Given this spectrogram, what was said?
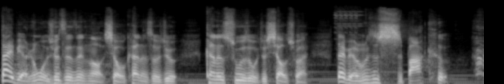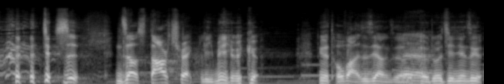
代表人我觉得真的很好笑，我看的时候就看那书的时候我就笑出来。代表人物是史巴克，就是你知道 Star Trek 里面有一个那个头发是这样子，耳朵尖尖这个，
